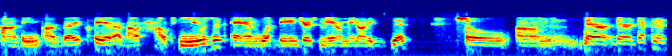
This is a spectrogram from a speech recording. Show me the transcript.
uh, they are very clear about how to use it and what dangers may or may not exist. So um, there, there are definite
